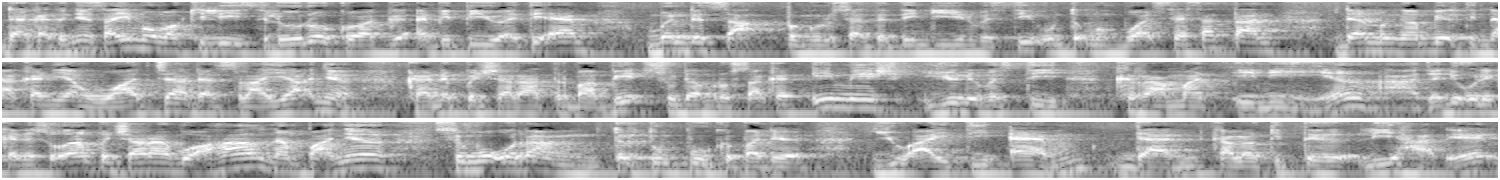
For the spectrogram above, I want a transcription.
dan katanya saya mewakili seluruh keluarga MPP UiTM mendesak pengurusan tertinggi universiti untuk membuat siasatan dan mengambil tindakan yang wajar dan selayaknya kerana pensyarah terbabit sudah merosakkan imej universiti pengalaman ini ya. Ha, jadi oleh kerana seorang pensyarah buat hal nampaknya semua orang tertumpu kepada UiTM dan kalau kita lihat ya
